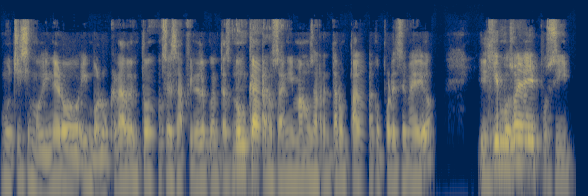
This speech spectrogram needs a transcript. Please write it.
muchísimo dinero involucrado, entonces a final de cuentas nunca nos animamos a rentar un palco por ese medio. Y dijimos, oye, pues si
